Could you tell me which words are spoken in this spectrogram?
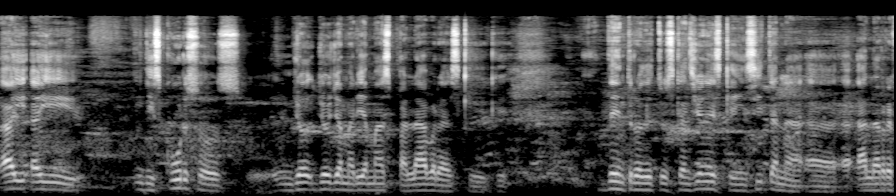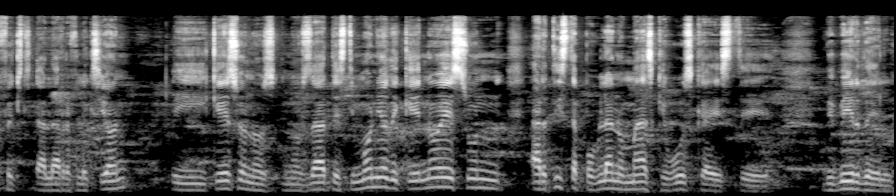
hay, hay discursos, yo, yo llamaría más palabras que, que dentro de tus canciones que incitan a, a, a, la, reflex, a la reflexión y que eso nos, nos da testimonio de que no es un artista poblano más que busca este vivir del,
